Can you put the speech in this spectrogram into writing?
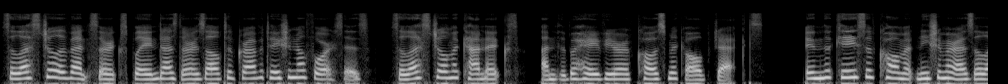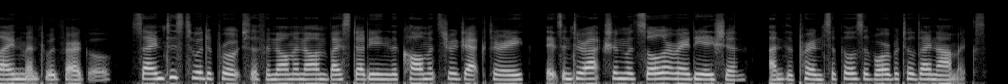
celestial events are explained as the result of gravitational forces, celestial mechanics, and the behavior of cosmic objects. In the case of comet Nishimura's alignment with Virgo, scientists would approach the phenomenon by studying the comet's trajectory, its interaction with solar radiation, and the principles of orbital dynamics.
